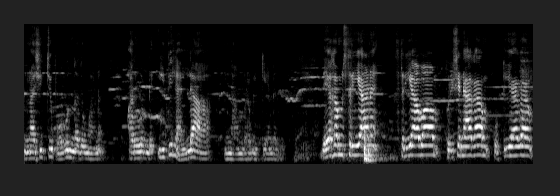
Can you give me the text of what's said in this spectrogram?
നശിച്ചു പോകുന്നതുമാണ്. അതുകൊണ്ട് ഇതിലല്ല നാം ഭ്രമിക്കേണ്ടത്. ദേഹം സ്ത്രീയാണ്. സ്ത്രീയാവാം പുരുഷനാകാം കുട്ടിയാകാം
